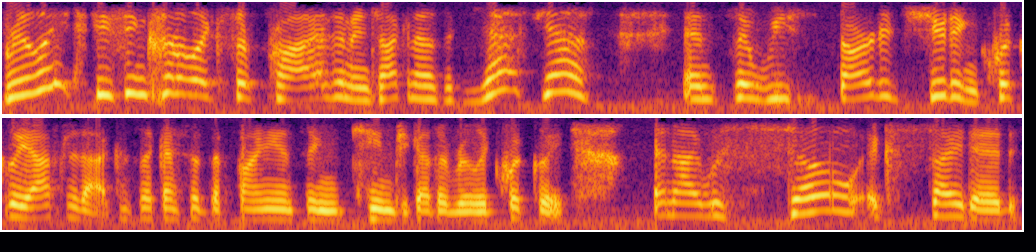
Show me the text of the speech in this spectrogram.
Really? He seemed kind of like surprised and in shock. And I was like, yes, yes. And so we started shooting quickly after that because, like I said, the financing came together really quickly. And I was so excited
